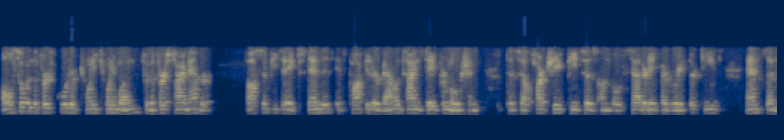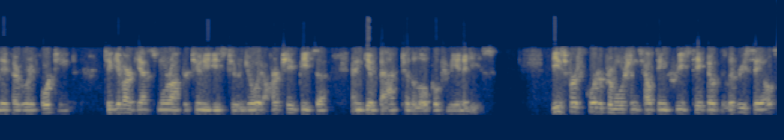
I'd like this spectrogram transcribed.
Also in the first quarter of 2021, for the first time ever, Boston Pizza extended its popular Valentine's Day promotion to sell heart-shaped pizzas on both Saturday, February 13th and Sunday, February 14th to give our guests more opportunities to enjoy a heart-shaped pizza and give back to the local communities. These first quarter promotions helped increase takeout delivery sales,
